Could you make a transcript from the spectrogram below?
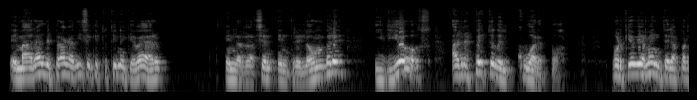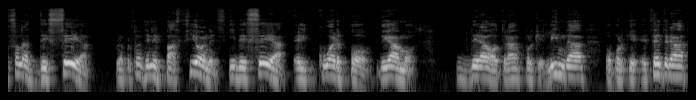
El Maharal de Praga dice que esto tiene que ver en la relación entre el hombre y Dios al respecto del cuerpo. Porque obviamente la persona desea, una persona tiene pasiones y desea el cuerpo, digamos, de la otra porque es linda o porque, etcétera,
